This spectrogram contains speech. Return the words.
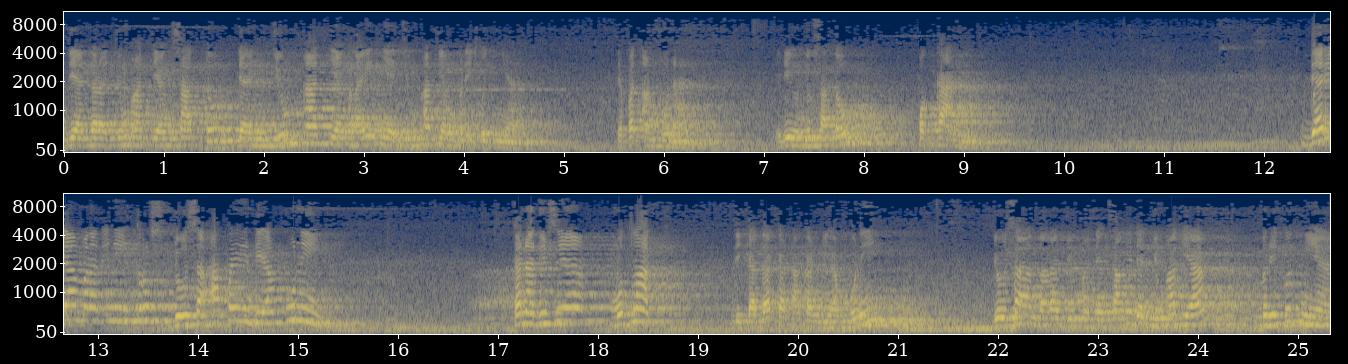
di antara Jumat yang satu dan Jumat yang lainnya, Jumat yang berikutnya. Dapat ampunan. Jadi untuk satu pekan. Dari amalan ini terus dosa apa yang diampuni? Karena hadisnya mutlak dikatakan akan diampuni dosa antara Jumat yang satu dan Jumat yang berikutnya.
